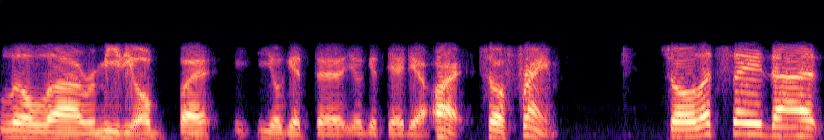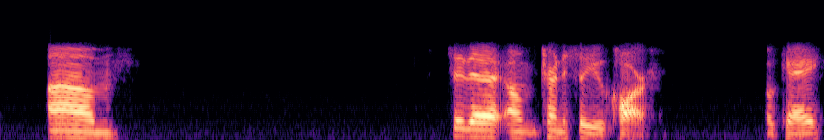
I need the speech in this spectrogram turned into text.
A little uh, remedial, but you'll get the you'll get the idea. All right, so a frame. So let's say that um, say that I'm trying to sell you a car. Okay,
